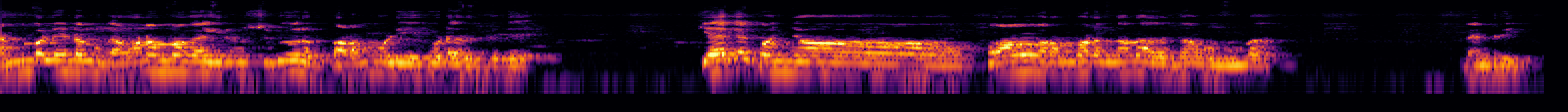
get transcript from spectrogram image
நண்பனிடம் கவனமாக இருன்னு சொல்லி ஒரு பழமொழியை கூட இருக்குது. கேட்க கொஞ்சம் கோபம் ரொம்ப இருந்தாலும் அதுதான் உண்மை. நன்றி.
